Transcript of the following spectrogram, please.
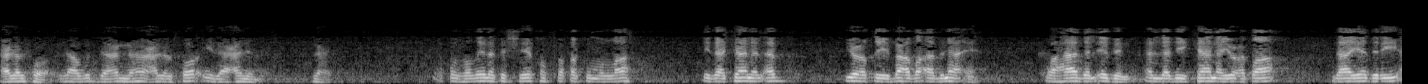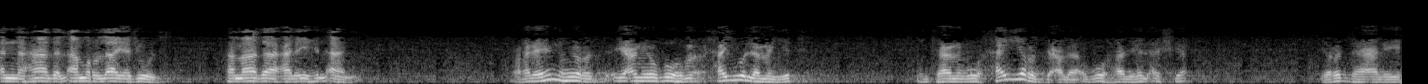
على الفور لابد أنها على الفور إذا علم. نعم. يقول فضيلة الشيخ وفقكم الله إذا كان الأب يعطي بعض أبنائه وهذا الابن الذي كان يعطى لا يدري أن هذا الأمر لا يجوز فماذا عليه الآن؟ عليه أنه يرد يعني أبوه حي ولا ميت؟ إن كان أبوه حي يرد على أبوه هذه الأشياء يردها عليه.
